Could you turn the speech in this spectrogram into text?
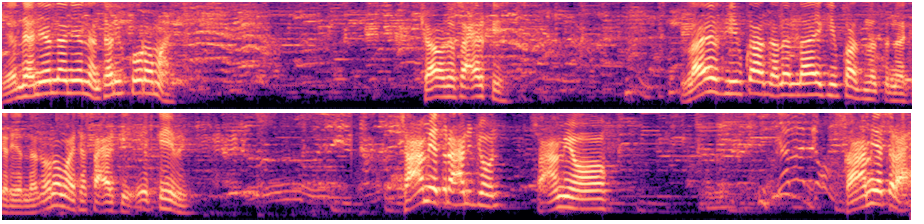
يلا يلا يلا انت الكورة معك. ቻው ተሳዒርኪ ላይፍ ሂብካ ገለ ላይክ ሂብካ ዝመፅእ ነገር የለን ኦሮማይ ተሳዒርኪ ኢድኪ ሂቢ ሳዕምዮ ጥራሕ ንጆን ሳዕምዮ Yalla jom. ሳዕምዮ ጥራሕ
